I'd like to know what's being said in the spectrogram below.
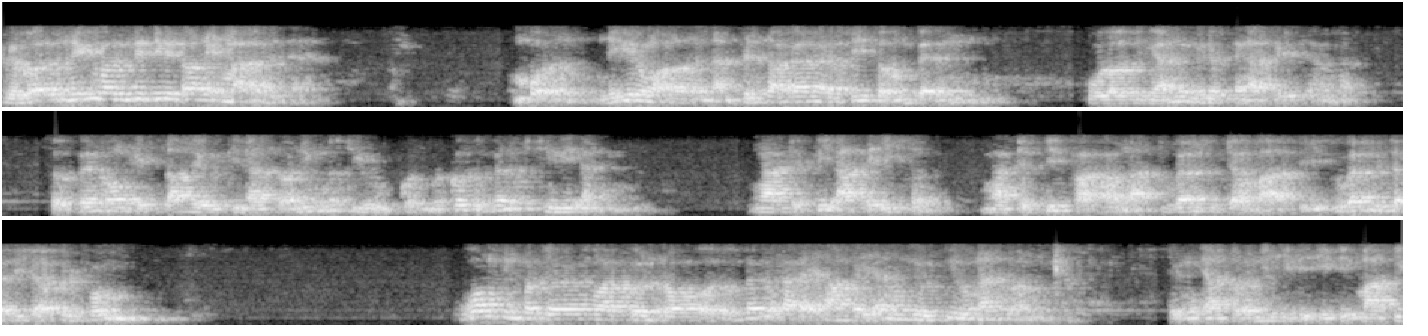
Kalau ini kan cerita nikmat. Bersakan ngerti somben pulau tinggal ngirim tengah akhir zaman. Sebenarnya orang Islam Yahudi Nasrani mesti rukun. Mereka sebenarnya mesti lihat ngadepi ateisme, ngadepi paham nak Tuhan sudah mati, Tuhan sudah tidak berfungsi. Uang sing percaya warga neraka sebenarnya kada sampai yang Nasrani. Dengan yang Nasrani sidik-sidik mati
